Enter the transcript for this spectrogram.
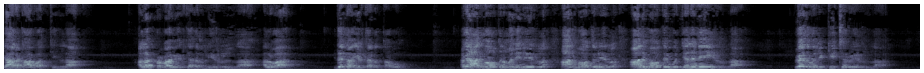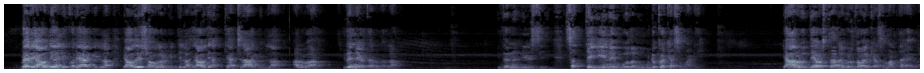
ಯಾರ ಕಾರು ಹತ್ತಿಲ್ಲ. ಅಲ್ಲ, ಪ್ರಭಾವಿ ವ್ಯಕ್ತಿ ಅದರಲ್ಲಿ ಇರಲಿಲ್ಲ. ಅಲ್ವಾ? ಇದನ್ನ ಹೇಳ್ತಾ ಇರೋದು ತಾವು. ಹಾಗೆ ಆನೆ ಮಾವತನ ಮನೆಯೂ ಇರಲ್ಲ ಆನೆ ಮಾವತನೂ ಇರಲ್ಲ ಆನೆ ಮಾವತ ಎಂಬ ಜನನೇ ಇರಲ್ಲ. ವೇದವಲ್ಲಿ ಟೀಚರು ಇರಲಿಲ್ಲ ಬೇರೆ ಯಾವುದೇ ಅಲ್ಲಿ ಕೊಲೆ ಆಗಿಲ್ಲ, ಯಾವುದೇ ಶವಗಳು ಬಿದ್ದಿಲ್ಲ, ಯಾವುದೇ ಅತ್ಯಾಚಾರ ಆಗಿಲ್ಲ. ಅಲ್ವಾ? ಇದನ್ನ ಹೇಳ್ತಾ ಇರೋದಲ್ಲ. ಇದನ್ನು ನಿಲ್ಲಿಸಿ. ಸತ್ಯ ಏನು ಎಂಬುದನ್ನು ಹುಡುಕೋ ಕೆಲಸ ಮಾಡಿ. ಯಾರು ದೇವಸ್ಥಾನ ವಿರುದ್ಧವಾಗಿ ಕೆಲಸ ಮಾಡ್ತಾ ಇಲ್ಲ.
